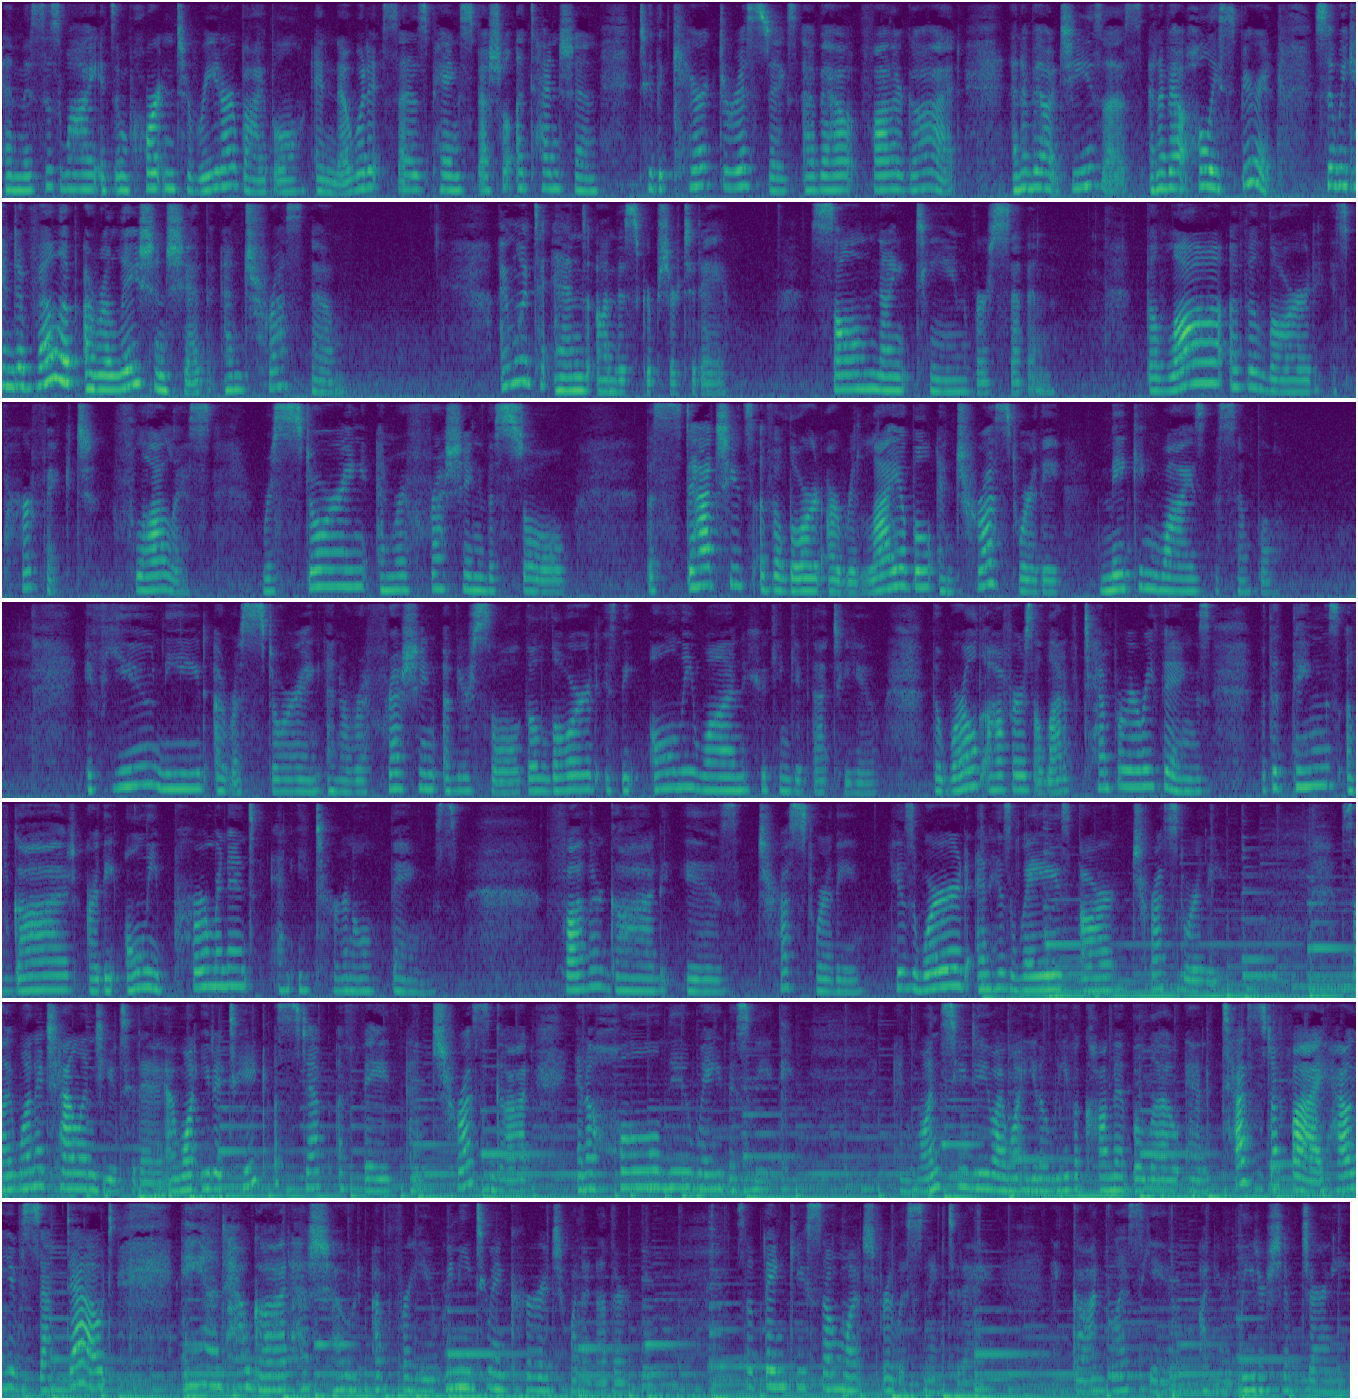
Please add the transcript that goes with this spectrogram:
And this is why it's important to read our Bible and know what it says, paying special attention to the characteristics about Father God and about Jesus and about Holy Spirit so we can develop a relationship and trust them. I want to end on this scripture today Psalm 19, verse 7. The law of the Lord is perfect, flawless, restoring and refreshing the soul. The statutes of the Lord are reliable and trustworthy, making wise the simple. If you need a restoring and a refreshing of your soul, the Lord is the only one who can give that to you. The world offers a lot of temporary things, but the things of God are the only permanent and eternal things. Father God is trustworthy. His word and his ways are trustworthy. So I want to challenge you today. I want you to take a step of faith and trust God in a whole new way this week. And once you do, I want you to leave a comment below and testify how you've stepped out and how God has showed up for you. We need to encourage one another. So thank you so much for listening today. And God bless you on your leadership journey.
